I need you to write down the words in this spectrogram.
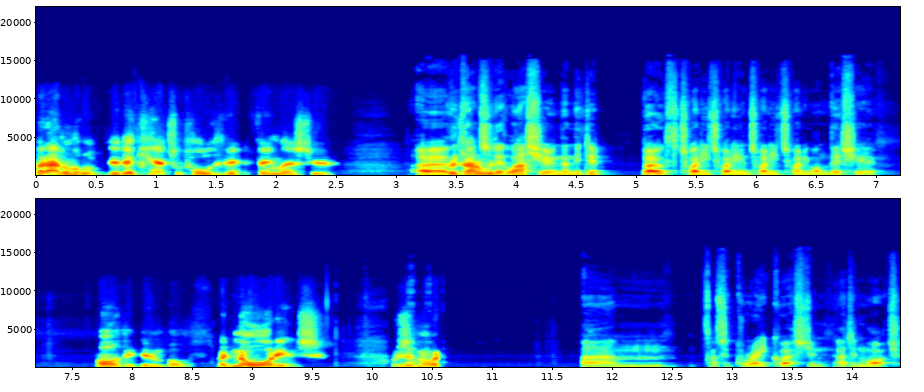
But I don't know. Did they cancel Hall of Fame last year? Uh, they cancelled it last year, and then they did both 2020 and 2021 this year. Oh, they did them both, but no audience. Was it no? Um, that's a great question. I didn't watch.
